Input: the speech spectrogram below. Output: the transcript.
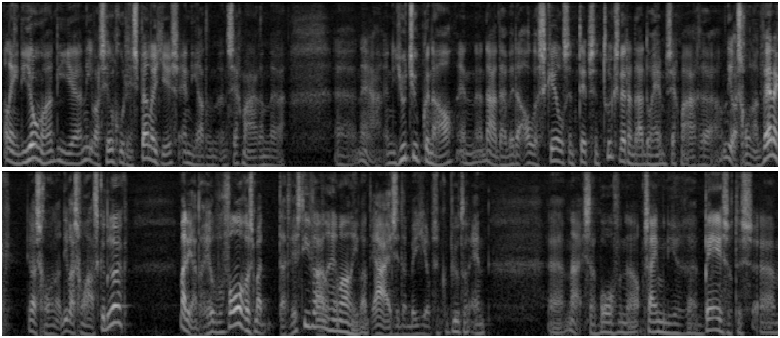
Alleen die jongen, die, eh, die was heel goed in spelletjes. En die had een, zeg maar een, eh, nou ja, een YouTube-kanaal. En nou, daar werden alle skills en tips en trucs werden daar door hem, zeg maar... die was gewoon aan het werk. Die was gewoon, die was gewoon hartstikke druk. Maar die had er heel veel volgers. Maar dat wist die vader helemaal niet. Want ja, hij zit een beetje op zijn computer en... nou, is daar boven op zijn manier bezig. Dus ehm,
